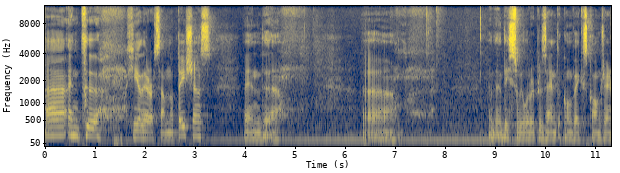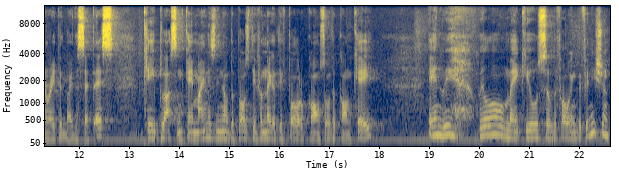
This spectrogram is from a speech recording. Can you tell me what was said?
Uh, and here there are some notations and uh, this will represent the convex cone generated by the set S. K plus and K minus you know, the positive and negative polar cones of the cone K. And we will make use of the following definition.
